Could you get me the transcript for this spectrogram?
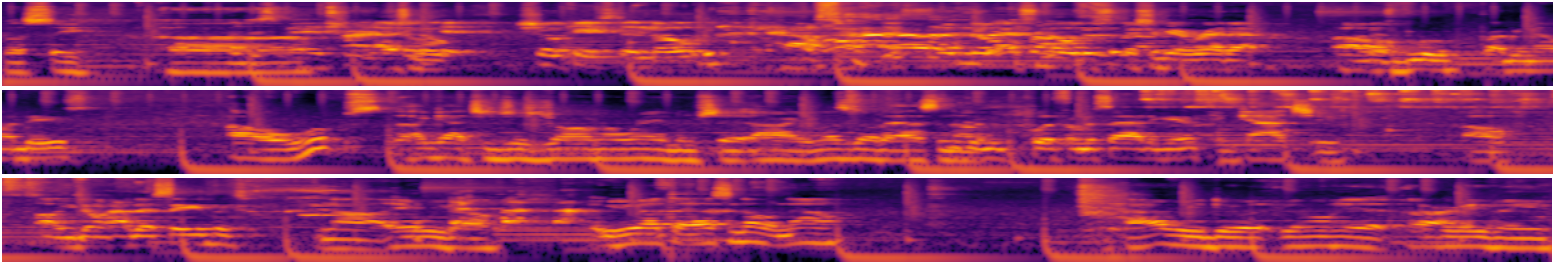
Let's see. Uh, This man trying to showcase, showcase the note. That's no no, problem. it should be a red app. Oh, it's blue probably nowadays. oh, whoops! I got you just drawing on random shit. All right, let's go to S You note. pull it from the side again. Got you. Oh, Oh, you don't have that saved? nah. Here we go. you at the S note now. However you do it, go ahead. I believe in you.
